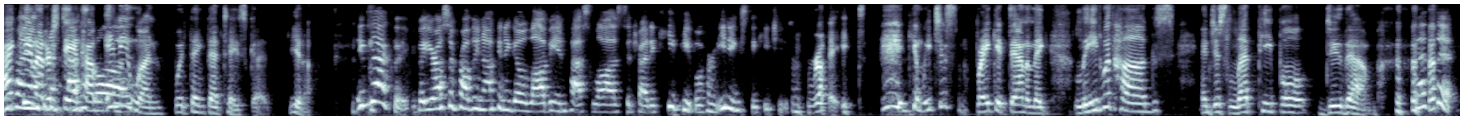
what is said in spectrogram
I can't understand how anyone would think that tastes good, you know. Exactly. But you're also probably not going to go lobby and pass laws to try to keep people from eating stinky cheese. Right. Can we just break it down and make lead with hugs and just let people do them? That's it.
